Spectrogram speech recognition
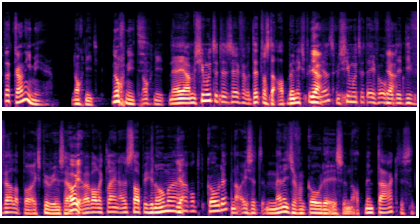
Dat kan niet meer. Nog niet. Nog niet. Nog niet. Nee, ja, misschien moeten we het eens even... Dit was de admin experience. Ja. Misschien moeten we het even over Ja. de developer experience hebben. Oh ja. We hebben al een klein uitstapje genomen hè, rond code. Nou is het manager van code is een admin taak. Dus dat-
